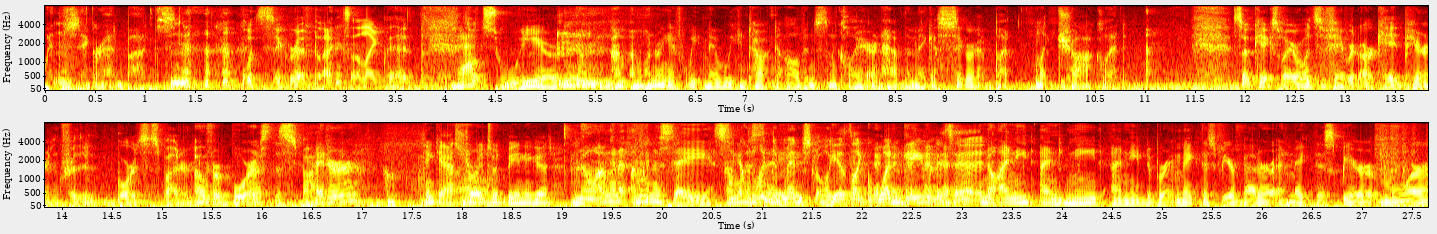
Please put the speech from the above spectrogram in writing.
With mm. cigarette butts. With cigarette butts. I like that. That's weird. I'm, I'm wondering if we maybe we can talk to Olive & Sinclair and have them make a cigarette butt like chocolate. So, Kicksplayer, what's the favorite arcade pairing for the Boris the Spider? Oh, for Boris the Spider? Think asteroids would be any good? No, I'm gonna I'm gonna say it's I'm like gonna one say- dimensional. He has like one game in his head. No, I need, I need, I need to bring make this beer better and make this beer more,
